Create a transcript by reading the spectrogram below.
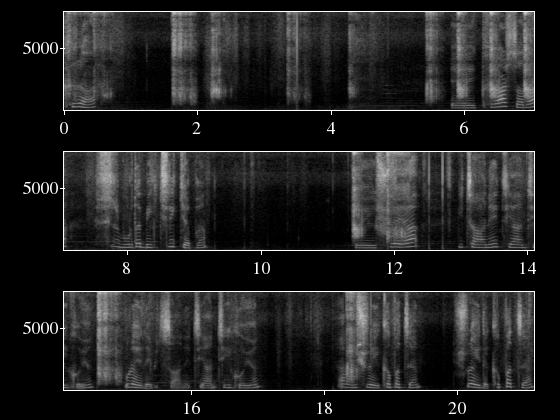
kırar e, kırarsa da siz burada bekçilik yapın. E, şuraya bir tane TNT koyun. Buraya da bir tane TNT koyun. Hemen şurayı kapatın. Şurayı da kapatın.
